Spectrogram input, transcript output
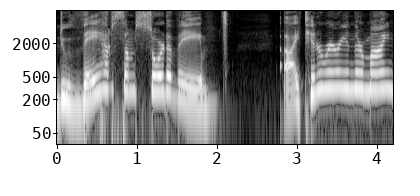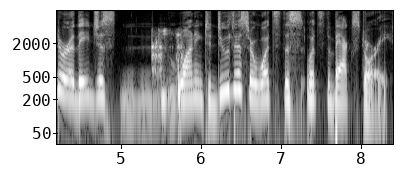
do they have some sort of a itinerary in their mind, or are they just wanting to do this, or what's this? What's the backstory?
